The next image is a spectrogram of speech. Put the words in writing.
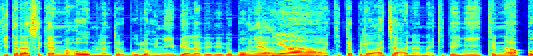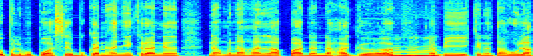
Kita rasakan bahawa Melantur buluh ini Biarlah dari rebungnya Ya. Ah, Kita perlu ajak anak-anak kita ini Kenapa perlu berpuasa? Bukan hanya kerana Nak menahan lapar dan dahaga Mhm. Tapi kena tahulah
